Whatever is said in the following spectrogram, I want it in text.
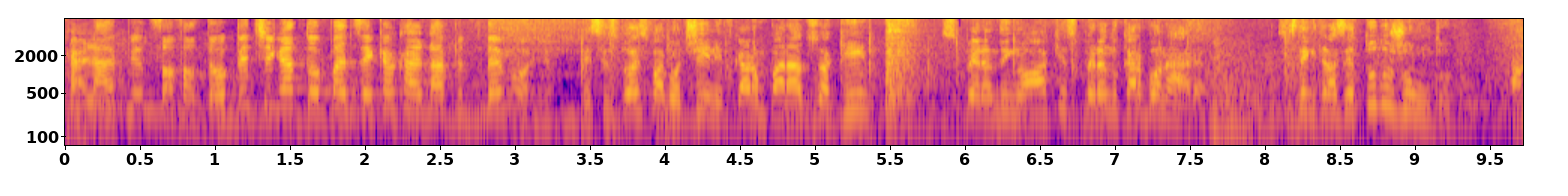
Cardápio, só faltou o petit gâteau pra dizer que é o cardápio do demônio. Esses dois fagotini ficaram parados aqui, esperando nhoque, esperando carbonara. Vocês têm que trazer tudo junto. Tá.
